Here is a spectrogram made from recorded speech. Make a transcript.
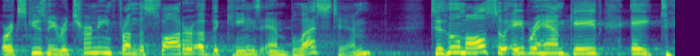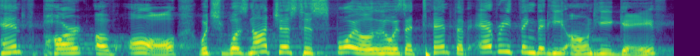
or excuse me, returning from the slaughter of the kings and blessed him, to whom also Abraham gave a tenth part of all, which was not just his spoil, it was a tenth of everything that he owned, he gave.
